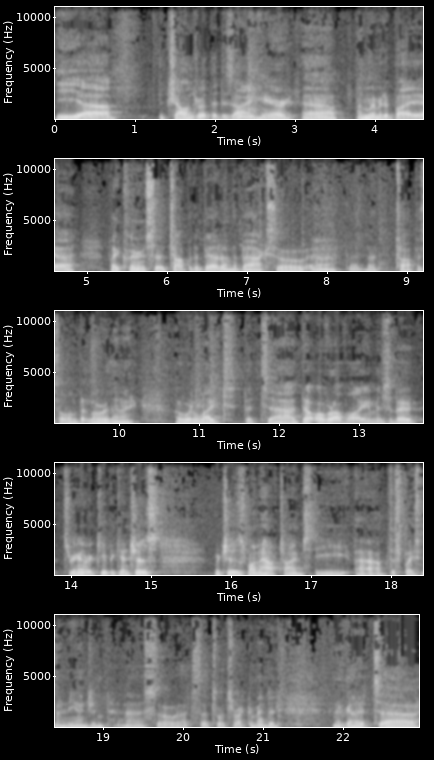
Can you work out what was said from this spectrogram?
the, uh, the challenge with the design here, uh, I'm limited by uh, by clearance to the top of the bed on the back, so uh, the, the, top is a little bit lower than I, I would have liked. But uh, the overall volume is about 300 cubic inches which is one and a half times the uh, displacement of the engine. Uh, so that's that's what's recommended. And I've got it uh,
